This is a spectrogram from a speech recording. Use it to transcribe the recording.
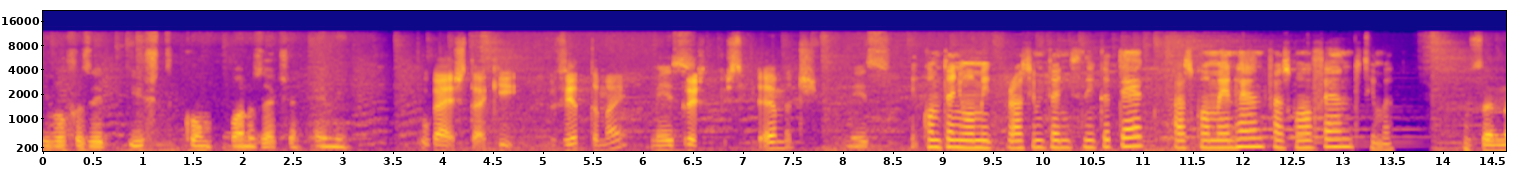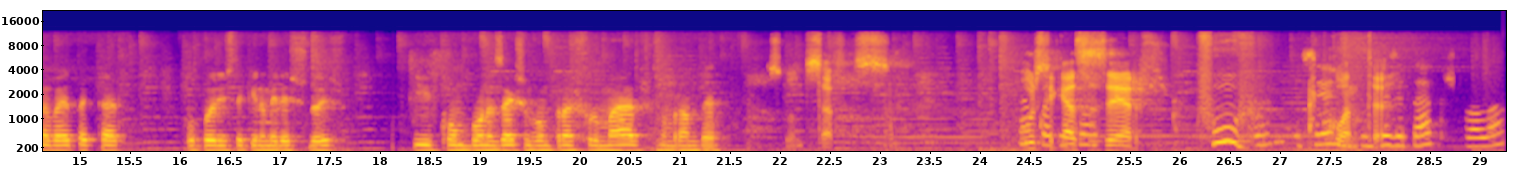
e vou fazer isto como bonus action em mim. O gajo está aqui. Vê também. Miss, 3 de 5 damage. Miss, E Como tenho um amigo próximo, tenho sneak attack, faço com main hand, faço com offhand, timba. O Sun não vai atacar. Vou pôr isto aqui no meio destes dois. E com bonus action vou-me transformar num Brown Bear. Segundo safa-se. O urso fica a ataques. zero. Uh, A sério? Conta. Com três ataques, vá lá.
